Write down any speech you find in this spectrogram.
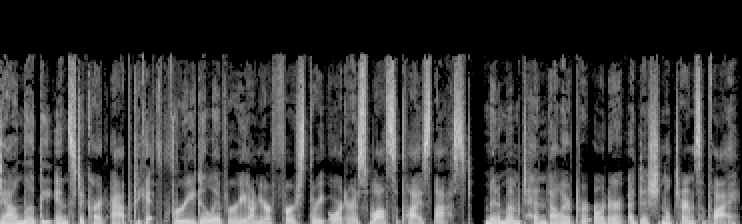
Download the Instacart app to get free delivery on your first three orders while supplies last. Minimum $10 per order, additional term supply.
